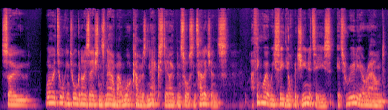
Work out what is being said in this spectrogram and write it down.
So when we're talking to organisations now about what comes next in open source intelligence, I think where we see the opportunities, it's really around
